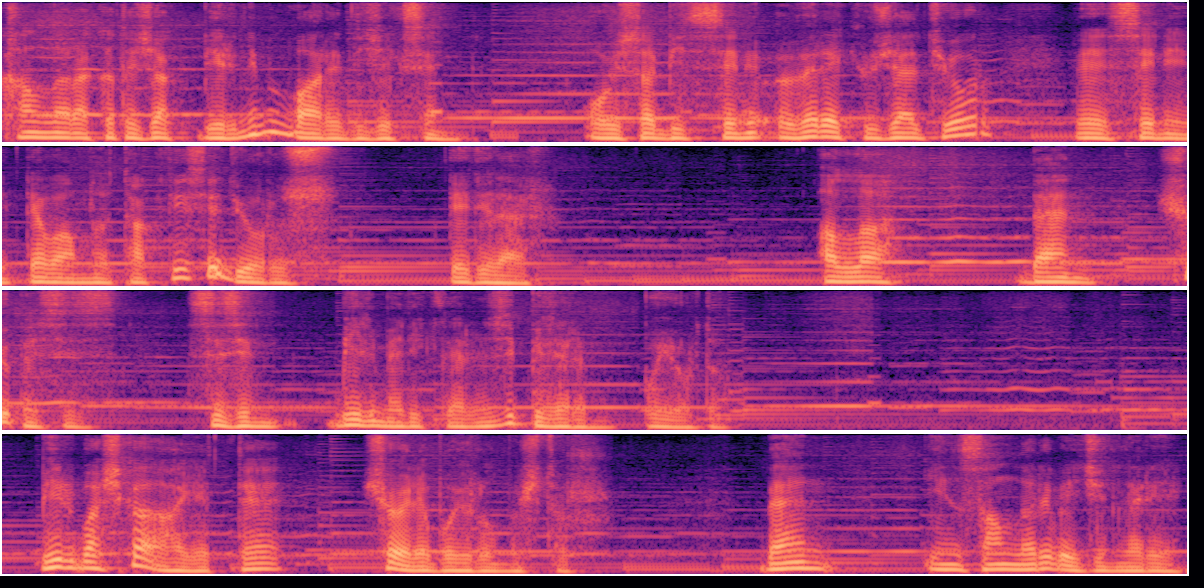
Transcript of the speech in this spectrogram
kanlar akıtacak birini mi var edeceksin? Oysa biz seni överek yüceltiyor ve seni devamlı takdis ediyoruz dediler. Allah ben şüphesiz sizin bilmediklerinizi bilirim buyurdu. Bir başka ayette şöyle buyurulmuştur. Ben insanları ve cinleri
